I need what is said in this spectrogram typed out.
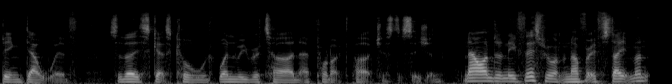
being dealt with. So this gets called when we return a product purchase decision. Now underneath this we want another if statement.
